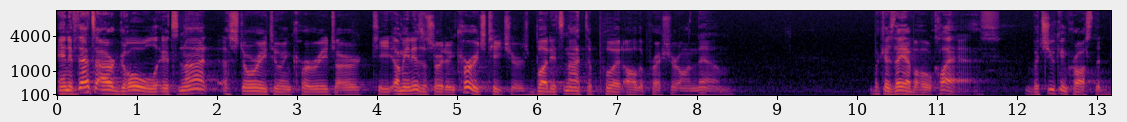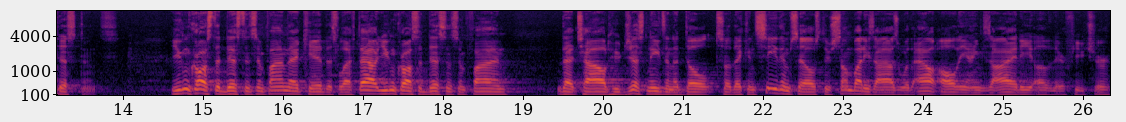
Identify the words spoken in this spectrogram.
And if that's our goal, it's not a story to encourage our te- I mean, it is a story to encourage teachers, but it's not to put all the pressure on them because they have a whole class. But you can cross the distance. You can cross the distance and find that kid that's left out. You can cross the distance and find that child who just needs an adult so they can see themselves through somebody's eyes without all the anxiety of their future,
